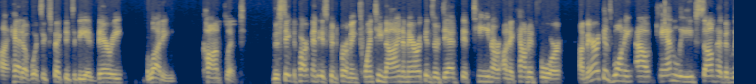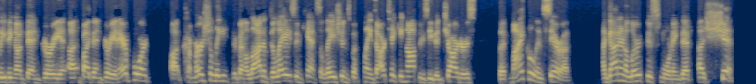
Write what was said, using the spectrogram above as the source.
ahead of what's expected to be a very bloody conflict. The State Department is confirming 29 Americans are dead, 15 are unaccounted for. Americans wanting out can leave. Some have been leaving on Ben Gurion uh, by Ben Gurion Airport. Uh, commercially, there have been a lot of delays and cancellations, but planes are taking off. There's even charters. But Michael and Sarah, I got an alert this morning that a ship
